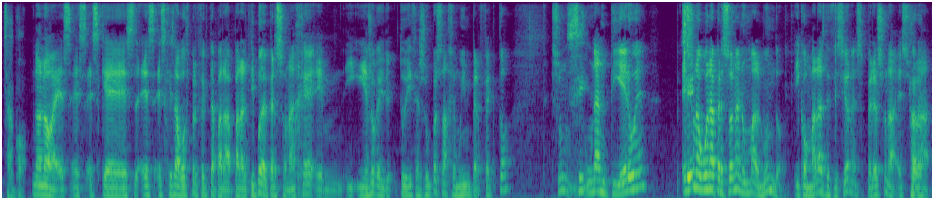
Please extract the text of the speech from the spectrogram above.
Chapo. No, no, es, es, que es, que es la voz perfecta para, el tipo de personaje. Em, y, es lo que tú dices, es un personaje muy imperfecto. Es un, un antihéroe es una buena persona en un mal mundo y con malas decisiones, pero es una, es una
